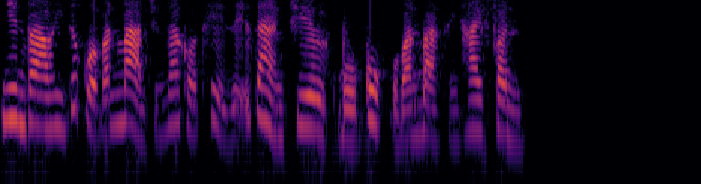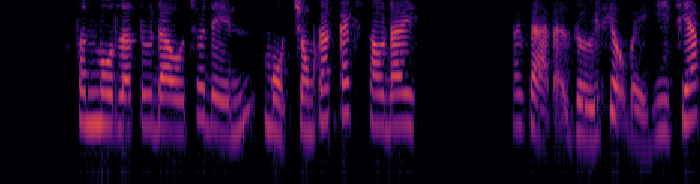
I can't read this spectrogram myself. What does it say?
Nhìn vào hình thức của văn bản chúng ta có thể dễ dàng chia bố cục của văn bản thành hai phần. Phần 1 là từ đầu cho đến một trong các cách sau đây. Tác giả đã giới thiệu về ghi chép.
